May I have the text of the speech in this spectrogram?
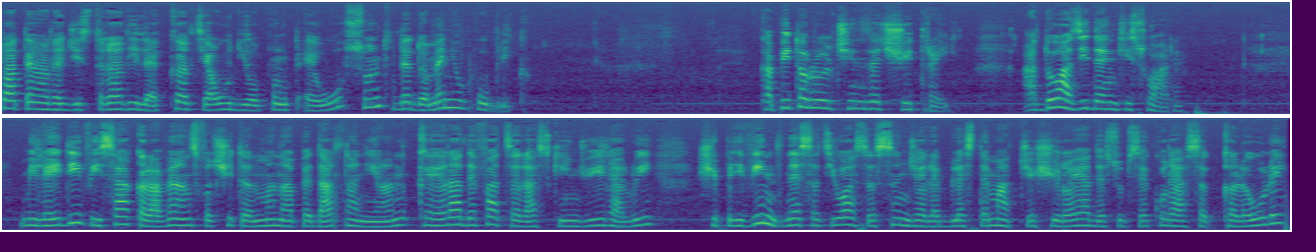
Toate înregistrările Cărțiaudio.eu sunt de domeniu public. Capitolul 53. A doua zi de închisoare. Milady visa că l-avea în sfârșit în mână pe D'Artagnan, că era de față la schingiuirea lui și privind nesățioasă sângele blestemat ce șiroia de sub securea călăului,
